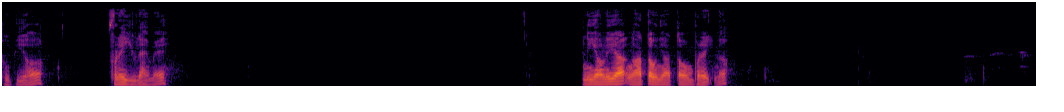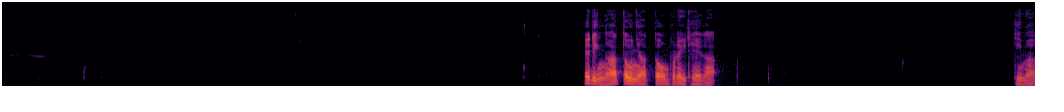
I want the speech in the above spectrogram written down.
ဆိုပြီးတော့ frame ယူလိုက်မယ်အနီရောင်လေးက9 3ည3 break နော် အဲ့ဒီ9 3ည3 break ထဲကဒီမှာ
